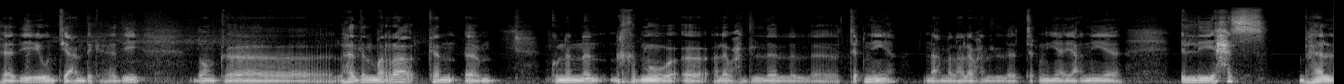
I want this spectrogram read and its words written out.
هذه وأنت عندك هذه Donc آه هذه المرة كان كنا نخدموا آه على واحد التقنية. نعمل على واحد التقنية يعني اللي يحس بهال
